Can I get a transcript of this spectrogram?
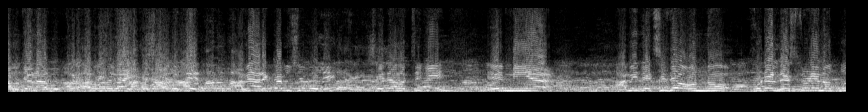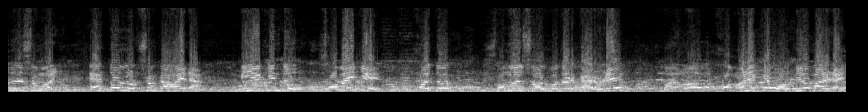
রমজান ভাই আমি আরেকটা বিষয় বলি, সেটা হচ্ছে কি, এই মিয়া, আমি দেখছি যে অন্য হোটেল, রেস্টুরেন্ট উদ্বোধনের সময় এত লোক সংখ্যা হয় না। মিয়া কিন্তু সবাইকে হয়তো সময় স্বল্পতার কারণে অনেককে বলতেও পারে নাই।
